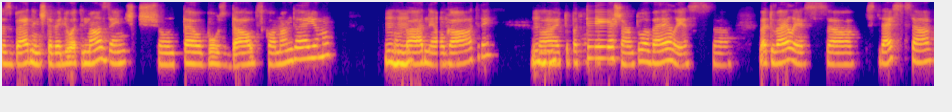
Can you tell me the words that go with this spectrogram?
tas bērniņš tev ir ļoti maziņš, un tev būs daudz komandējumu, mm -hmm. un mhm. bērni aug ātri. Mm -hmm. Vai tu patiešām to vēlies? Vai tu vēlies stresā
